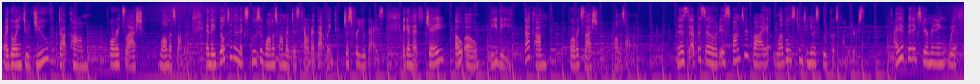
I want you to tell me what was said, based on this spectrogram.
by going to joovv.com forward slash wellness mama. And they've built in an exclusive wellness mama discount at that link just for you guys. Again, that's J O O V V dot com forward slash wellness mama. This episode is sponsored by Levels Continuous Glucose Monitors. I have been experimenting with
